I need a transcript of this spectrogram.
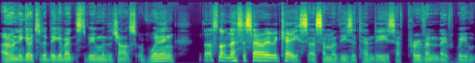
only go to the big events to be in with a chance of winning, that's not necessarily the case. As some of these attendees have proven, they've been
